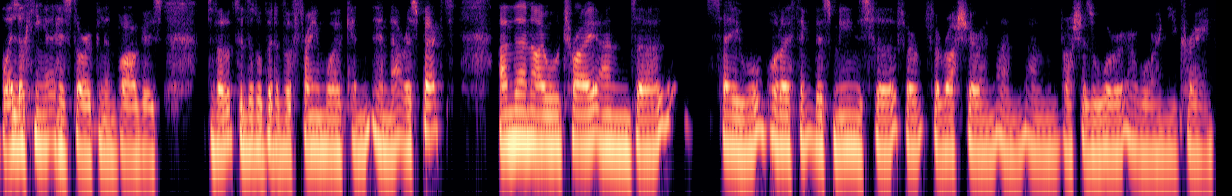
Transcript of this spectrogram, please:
by looking at historical embargoes, developed a little bit of a framework in, in that respect. And then I will try and uh, say what I think this means for, for, for Russia and, and, and Russia's war, war in Ukraine.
